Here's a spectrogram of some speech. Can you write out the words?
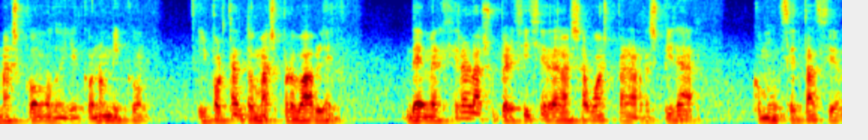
más cómodo y económico, y por tanto más probable, de emerger a la superficie de las aguas para respirar, como un cetáceo,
